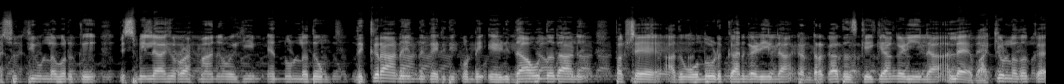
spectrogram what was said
അശുദ്ധിയുള്ളവർക്ക് ബിസ്മില്ലാഹി റഹ്മാൻ റഹീം എന്നുള്ളതും ദിക്കറാണ് എന്ന് കരുതിക്കൊണ്ട് എഴുതാവുന്നതാണ്. പക്ഷേ അത് ഒന്നു കൊടുക്കാൻ കഴിയില്ല രണ്ടരക്കാത്ത് നിസ്കരിക്കാൻ കഴിയില്ല അല്ലേ? ബാക്കിയുള്ളതൊക്കെ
